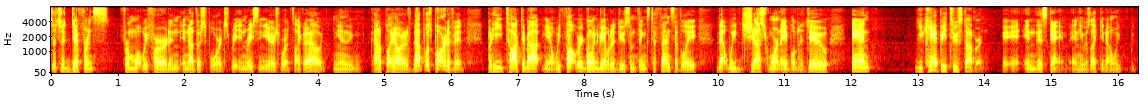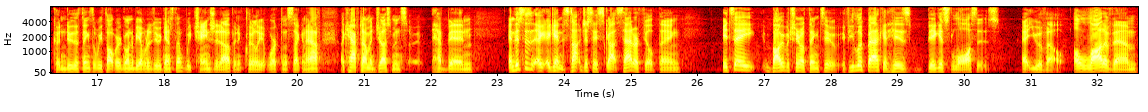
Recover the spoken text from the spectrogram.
such a difference from what we've heard in, in other sports in recent years where it's like, well, you know, you got to play harder. That was part of it. But he talked about, you know, we thought we were going to be able to do some things defensively that we just weren't able to do. And you can't be too stubborn. in, in this game. And he was like, you know, we, we couldn't do the things that we thought we were going to be able to do against them. We changed it up, and it clearly it worked in the second half. Like halftime adjustments have been, and this is again, it's not just a Scott Satterfield thing. It's a Bobby Petrino thing too. If you look back at his biggest losses at U of L, a lot of them,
